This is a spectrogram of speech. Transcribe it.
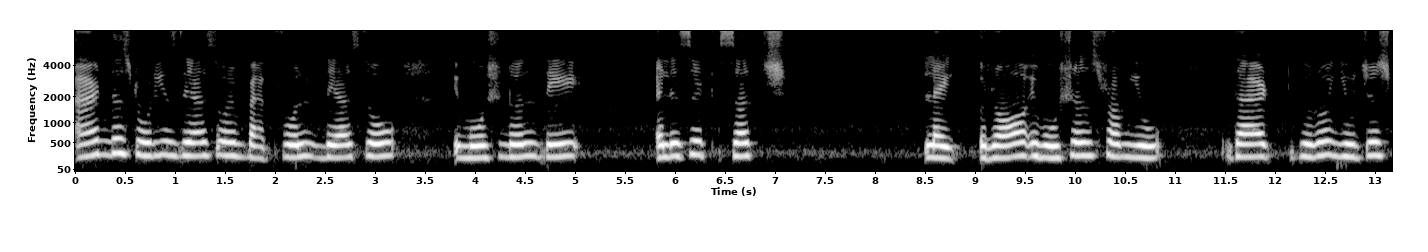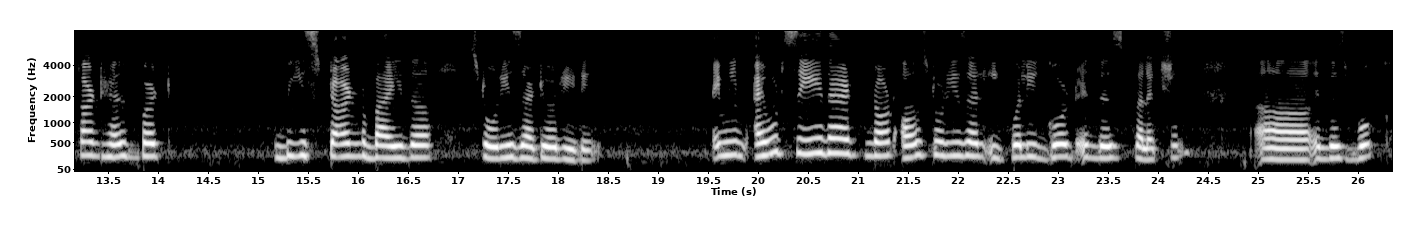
And the stories they are so impactful. They are so emotional they elicit such like raw emotions from you that you know you just can't help but be stunned by the stories that you're reading. I mean i would say that not all stories are equally good in this collection uh, in this book.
